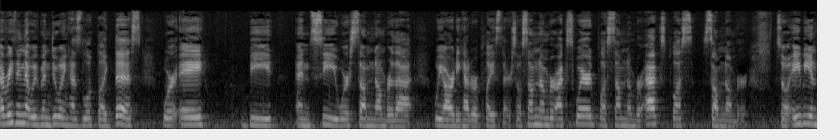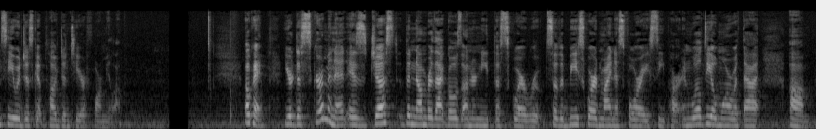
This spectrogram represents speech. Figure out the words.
everything that we've been doing has looked like this, where A, B, and C were some number that we already had replaced there. So some number x squared plus some number x plus some number. So A, B, and C would just get plugged into your formula. Okay, your discriminant is just the number that goes underneath the square root. So the b squared minus 4ac part. And we'll deal more with that um,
